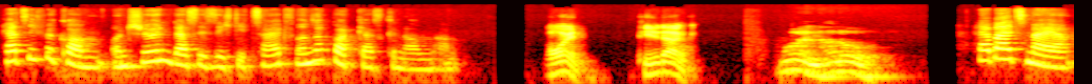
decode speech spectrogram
Herzlich willkommen und schön, dass Sie sich die Zeit für unseren Podcast genommen haben. Moin, vielen Dank. Moin, hallo. Herr Balzmeier,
